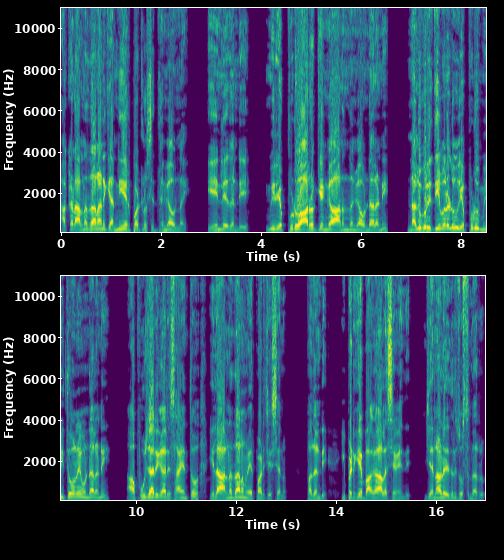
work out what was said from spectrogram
అక్కడ అన్నదానానికి అన్ని ఏర్పాట్లు సిద్ధంగా ఉన్నాయి. ఏం లేదండి. మీరెప్పుడూ ఆరోగ్యంగా ఆనందంగా ఉండాలని నలుగురి దీవెనలు ఎప్పుడూ మీతోనే ఉండాలని ఆ పూజారి గారి సాయంతో ఇలా అన్నదానం ఏర్పాటు చేశాను. పదండి. ఇప్పటికే బాగా ఆలస్యమైంది. జనాలు ఎదురు చూస్తున్నారు.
